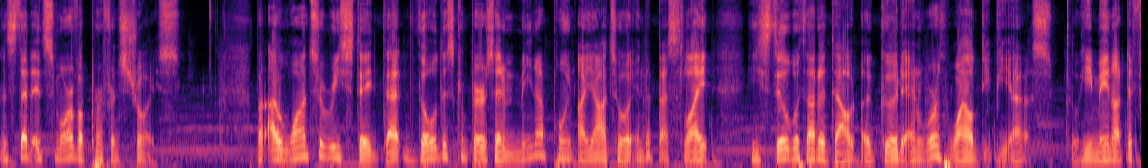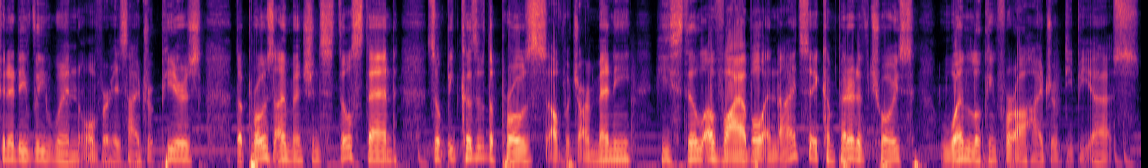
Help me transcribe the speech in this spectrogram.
Instead, it's more of a preference choice. But I want to restate that though this comparison may not point Ayato in the best light, he's still without a doubt a good and worthwhile DPS. Though he may not definitively win over his Hydro peers, the pros I mentioned still stand, so because of the pros, of which are many, he's still a viable and I'd say competitive choice when looking for a Hydro DPS.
